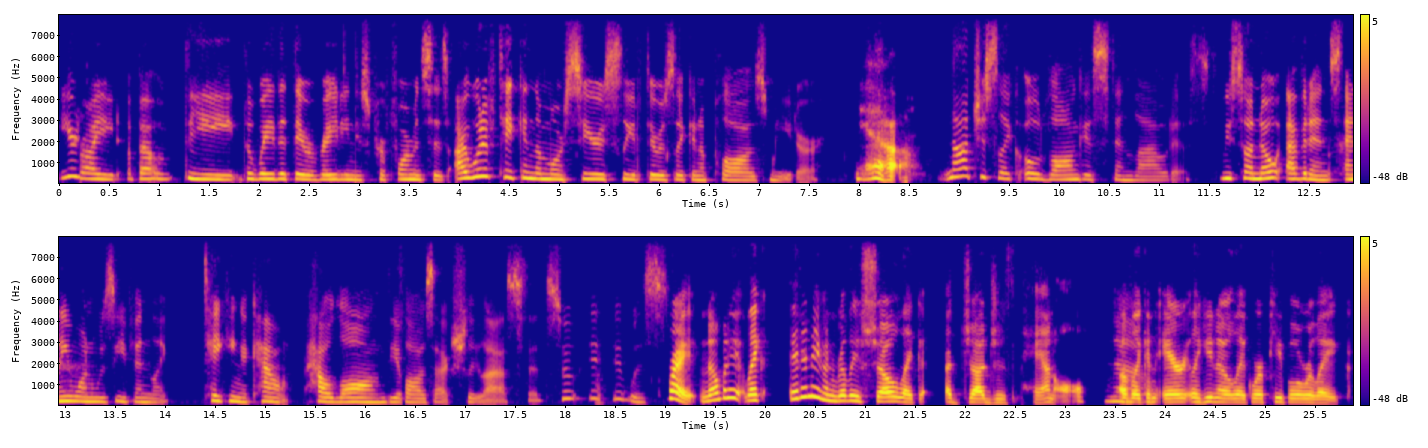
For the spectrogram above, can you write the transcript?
You're right about the the way that they were rating these performances. I would have taken them more seriously if there was like an applause meter. Yeah. Not just like, oh, longest and loudest. We saw no evidence anyone was even like taking account how long the applause actually lasted. So it, it was Right. Nobody like they didn't even really show like a judge's panel of like an area like you know like where people were like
